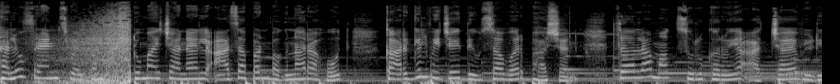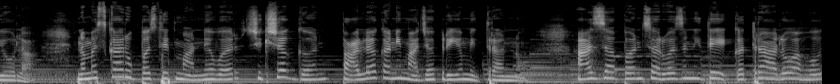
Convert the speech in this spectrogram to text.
Hello friends welcome back to my channel आज आपण बघणार आहोत कारगिल विजय दिवसावर भाषण. चला मग सुरू करूया आजच्या या व्हिडिओला. नमस्कार उपस्थित मान्यवर शिक्षकगण पालक आणि माझ्या प्रिय मित्रांनो. आज आपण सर्वजण इथे एकत्र आलो आहोत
